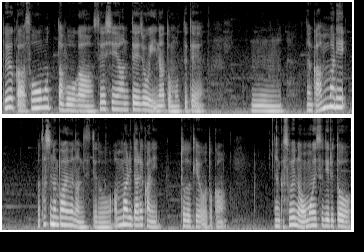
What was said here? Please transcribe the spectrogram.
というかそう思った方が精神安定上いいなと思ってて。うん。なんかあんまり私の場合はなんですけどあんまり誰かに届けようとかなんかそういうのを思いすぎると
